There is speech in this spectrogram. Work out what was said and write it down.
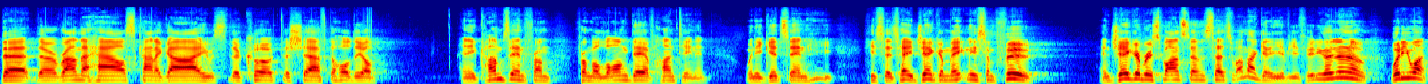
the the around the house kind of guy. He was the cook, the chef, the whole deal. And he comes in from from a long day of hunting, and when he gets in, he he says, "Hey Jacob, make me some food." And Jacob responds to him and says, Well, I'm not going to give you food. He goes, No, no, what do you want?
